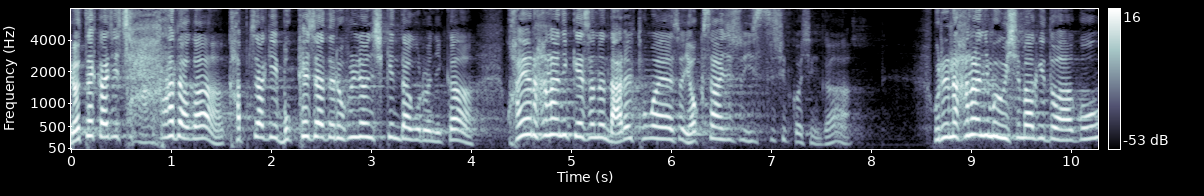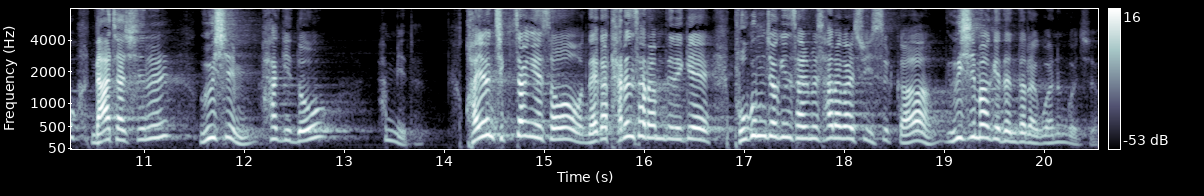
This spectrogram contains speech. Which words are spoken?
여태까지 잘하다가 갑자기 목회자들을 훈련시킨다고 그러니까 과연 하나님께서는 나를 통하여서 역사하실 수 있으실 것인가? 우리는 하나님을 의심하기도 하고 나 자신을 의심하기도 합니다. 과연 직장에서 내가 다른 사람들에게 복음적인 삶을 살아갈 수 있을까 의심하게 된다라고 하는 거죠.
